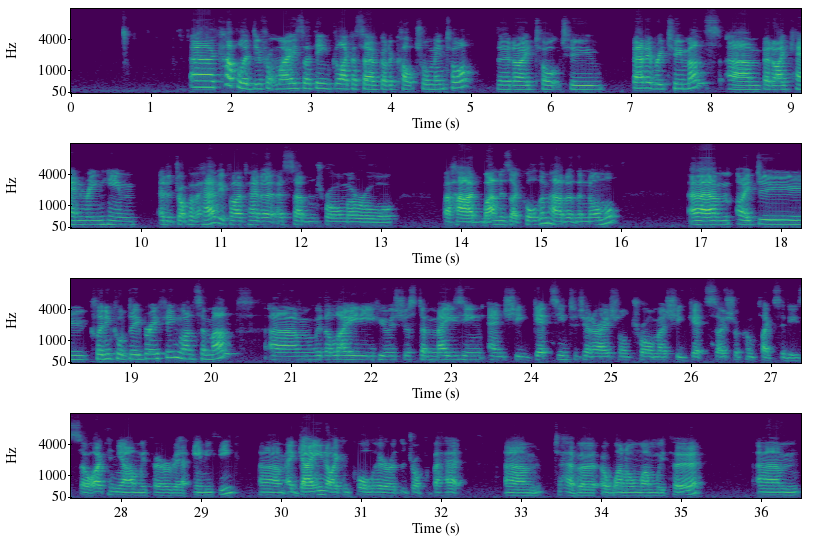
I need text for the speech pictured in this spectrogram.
A couple of different ways. I think, like I say, I've got a cultural mentor that I talk to about every two months, um, but I can ring him at a drop of a hat if I've had a, a sudden trauma or a hard one, as I call them, harder than normal. Um, I do clinical debriefing once a month um, with a lady who is just amazing and she gets intergenerational trauma. She gets social complexities. So I can yarn with her about anything. Um, again, I can call her at the drop of a hat um, to have a one on one with her. Um,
